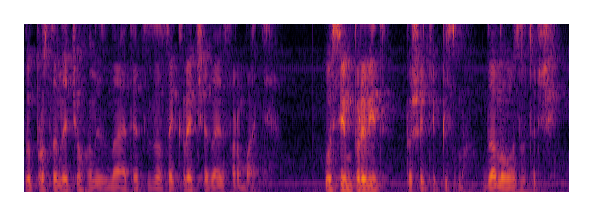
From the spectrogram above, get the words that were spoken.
Ви просто нічого не знаєте, це засекречена інформація. Усім привіт, пишіть письма. До нових зустрічей.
